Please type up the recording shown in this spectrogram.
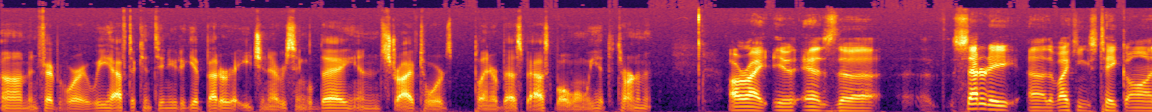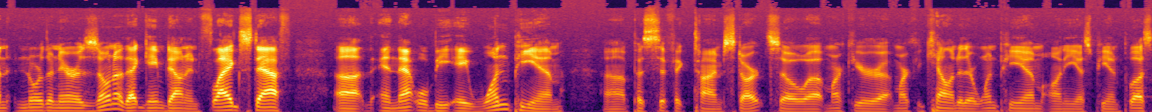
um, in February. We have to continue to get better each and every single day and strive towards playing our best basketball when we hit the tournament. All right. As the Saturday, uh, the Vikings take on Northern Arizona. That game down in Flagstaff, uh, and that will be a 1 p.m. Uh, Pacific time start. So uh, mark your uh, mark your calendar there. 1 p.m. on ESPN Plus.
